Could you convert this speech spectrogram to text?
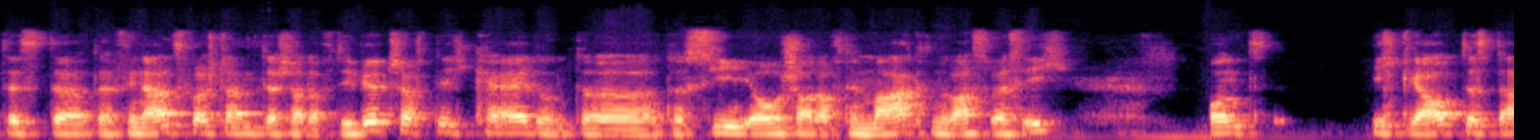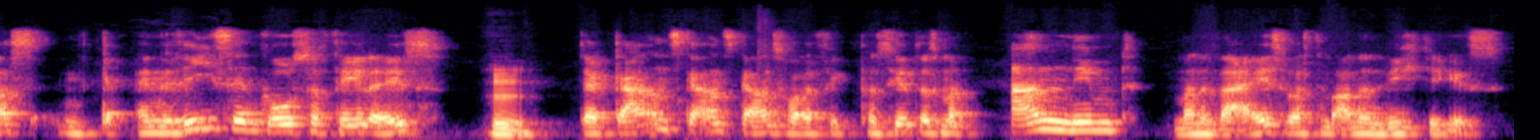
das, der, der, Finanzvorstand, der schaut auf die Wirtschaftlichkeit und der, der CEO schaut auf den Markt und was weiß ich. Und ich glaube, dass das ein, ein riesengroßer Fehler ist, hm. Der ganz, ganz, ganz häufig passiert, dass man annimmt, man weiß, was dem anderen wichtig ist.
